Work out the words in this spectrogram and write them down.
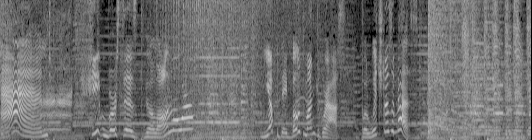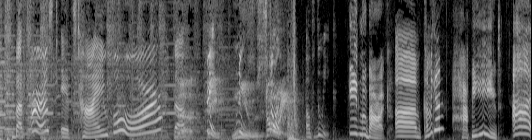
And sheep versus the lawnmower? Yep, they both munch grass. But which does it best? But first, it's time for The big news story. of the week. Eid Mubarak. Um, come again? Happy Eid. Ah,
